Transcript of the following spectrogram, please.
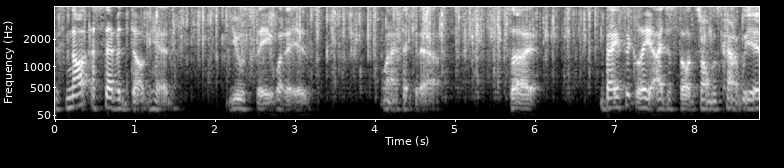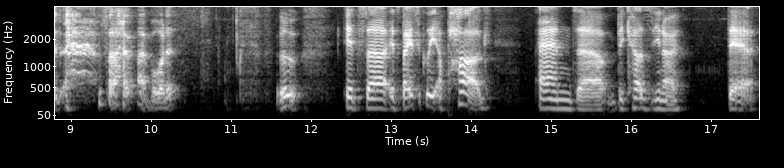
it's not a severed dog head. You'll see what it is when I take it out. So basically I just thought this one was kind of weird, so I, I, bought it. Ooh. It's, uh, it's basically a pug and uh, because you know they're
